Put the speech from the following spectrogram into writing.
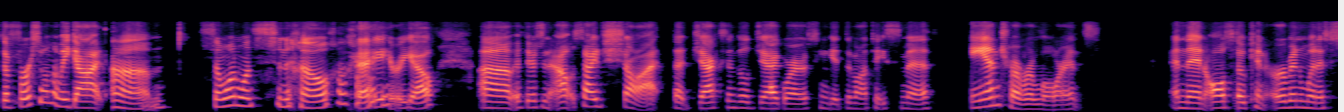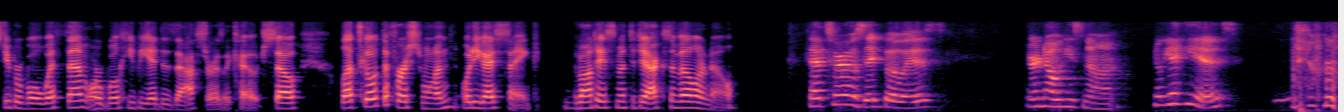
The first one that we got, um, someone wants to know, okay, here we go. Um, if there's an outside shot that Jacksonville Jaguars can get DeVonta Smith and Trevor Lawrence, and then also, can Urban win a Super Bowl with them, or will he be a disaster as a coach? So let's go with the first one. What do you guys think? DeVonta Smith to Jacksonville or no? That's where Ozigbo is. Or no, he's not. No, yeah, he is. Good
